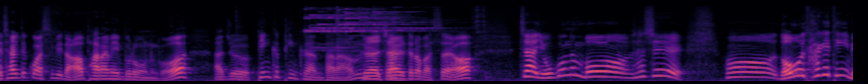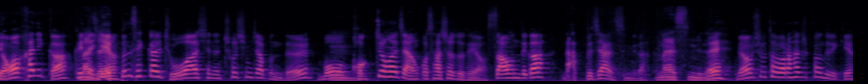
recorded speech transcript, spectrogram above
네, 잘 듣고 왔습니다. 바람이 불어오는 거. 아주 핑크핑크한 바람. 그렇죠. 잘 들어봤어요. 자, 요거는 뭐 사실 어 너무 targeting이 명확하니까 그냥 맞아요. 예쁜 색깔 좋아하시는 초심자분들 뭐 음. 걱정하지 않고 사셔도 돼요. 사운드가 나쁘지 않습니다. 맞습니다. 네, 명함 씨부터 바로 한 줄 평 드릴게요.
